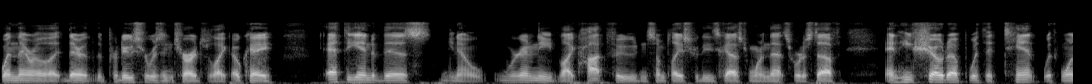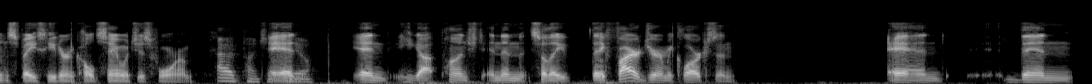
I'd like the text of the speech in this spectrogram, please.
when they were like, there the producer was in charge of like okay at the end of this you know we're gonna need like hot food and some place for these guys to warm that sort of stuff. And he showed up with a tent with one space heater and cold sandwiches for him. I would punch him And- too. and he got punched and then so they they fired Jeremy Clarkson. And then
